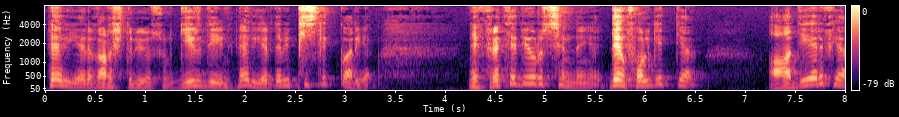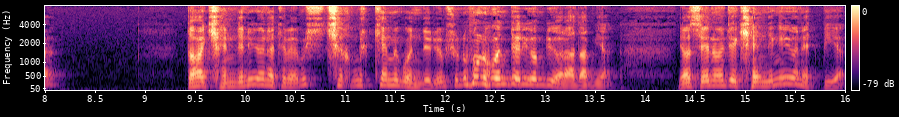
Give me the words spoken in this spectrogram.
Her yeri karıştırıyorsun. Girdiğin her yerde bir pislik var ya. Nefret ediyoruz senden ya. Defol git ya. Adi herif ya. Daha kendini yönetememiş çıkmış kemi gönderiyorum. Şunu bunu gönderiyorum diyor adam ya. Ya sen önce kendini yönet bir ya.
